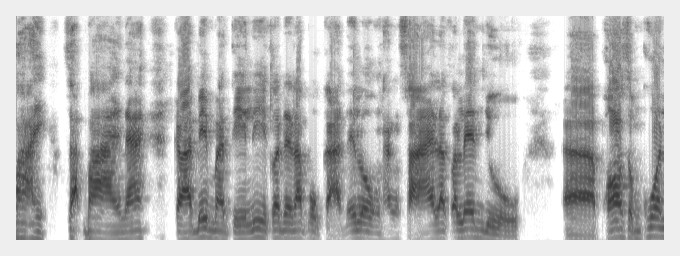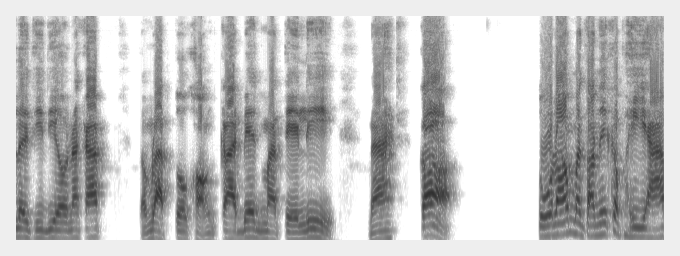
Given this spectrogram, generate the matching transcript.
บายสบายนะกราเบียนมาติลี่ก็ได้รับโอกาสได้ลงทางซ้ายแล้วก็เล่นอยู่อ่อพอสมควรเลยทีเดียวนะครับสำหรับตัวของกราเบียนมาเตลี่นะก็ตัวน้องมันตอนนี้ก็พยายาม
